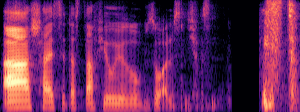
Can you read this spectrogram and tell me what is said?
Ah, scheiße, das darf Jojo sowieso alles nicht wissen. Mist.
